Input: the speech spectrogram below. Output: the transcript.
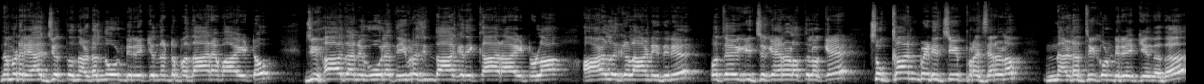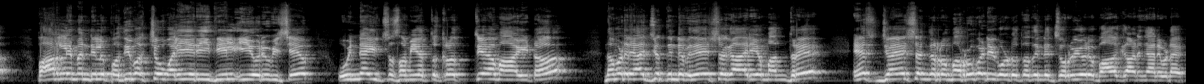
നമ്മുടെ രാജ്യത്ത് നടന്നുകൊണ്ടിരിക്കുന്നുണ്ട് പ്രധാനമായിട്ടും ജിഹാദ് അനുകൂല തീവ്ര ചിന്താഗതിക്കാരായിട്ടുള്ള ആളുകളാണ് ഇതിന്. പ്രത്യേകിച്ച് കേരളത്തിലൊക്കെ ചുക്കാൻ പിടിച്ച് ഈ പ്രചരണം നടത്തിക്കൊണ്ടിരിക്കുന്നത്. പാർലമെന്റിൽ പ്രതിപക്ഷവും വലിയ രീതിയിൽ ഈ ഒരു വിഷയം ഉന്നയിച്ച സമയത്ത് കൃത്യമായിട്ട് നമ്മുടെ രാജ്യത്തിന്റെ വിദേശകാര്യ മന്ത്രി എസ് ജയശങ്കർ മറുപടി കൊടുത്തതിന്റെ ചെറിയൊരു ഭാഗമാണ് ഞാൻ ഇവിടെ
